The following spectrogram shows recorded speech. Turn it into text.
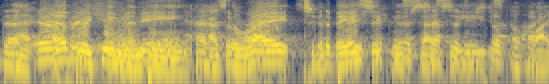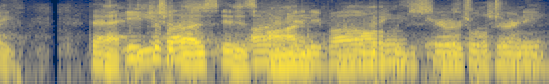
that every human being has the right to the basic necessities of life, that each of us is on an evolving spiritual journey,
